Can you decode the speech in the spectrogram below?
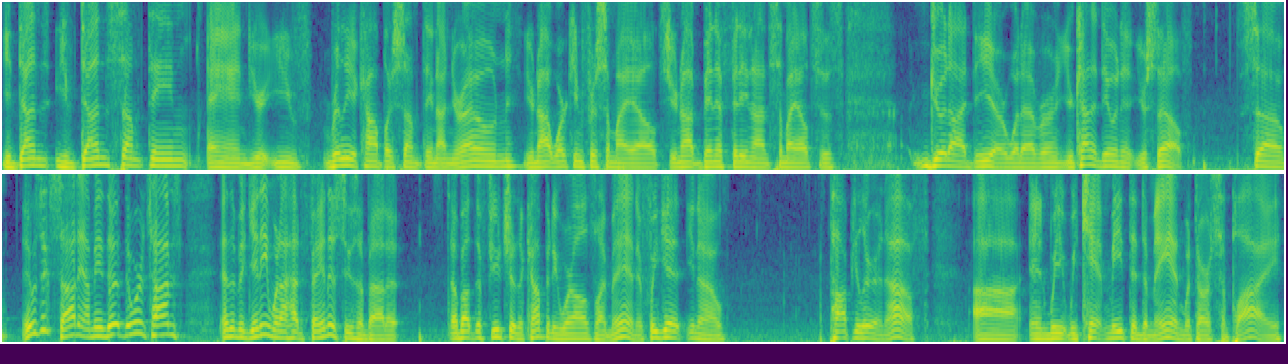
you've done you've done something and you're you've really accomplished something on your own. You're not working for somebody else. You're not benefiting on somebody else's good idea or whatever. You're kind of doing it yourself. So it was exciting. I mean, there, there were times in the beginning when I had fantasies about it, about the future of the company, where I was like, man, if we get you know popular enough uh, and we, we can't meet the demand with our supply,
